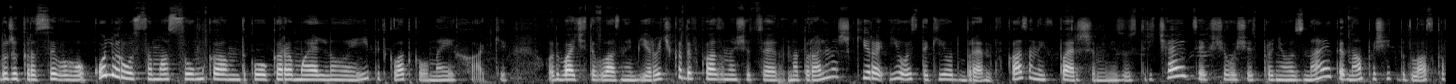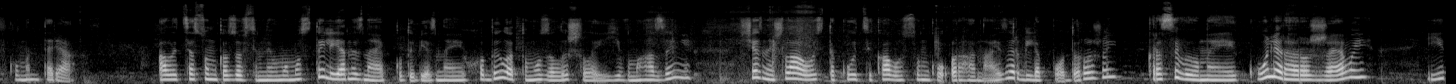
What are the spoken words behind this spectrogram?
Дуже красивого кольору сама сумка, такого карамельного, і підкладка у неї хакі. От бачите, власне, бірочка, де вказано, що це натуральна шкіра, і ось такий от бренд вказаний. Вперше мені зустрічається. Якщо ви щось про нього знаєте, напишіть, будь ласка, в коментарях. Але ця сумка зовсім не в моєму стилі. Я не знаю, куди б я з нею ходила, тому залишила її в магазині. Ще знайшла ось таку цікаву сумку органайзер для подорожей. Красивий у неї колір, рожевий і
